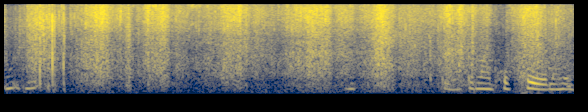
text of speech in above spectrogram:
อุ๊ยอุ๊ยโอ้ยกำลังโผล่มาเลย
